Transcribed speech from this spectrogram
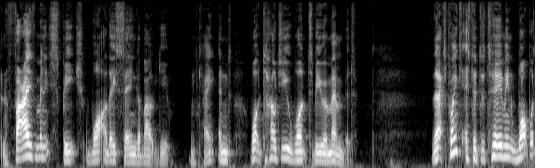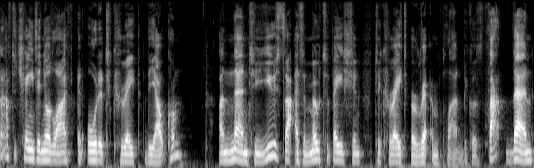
in a five minute speech. What are they saying about you? Okay, and what? How do you want to be remembered? The next point is to determine what would have to change in your life in order to create the outcome and then to use that as a motivation to create a written plan because that then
